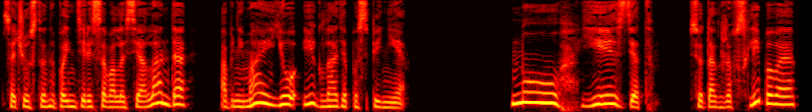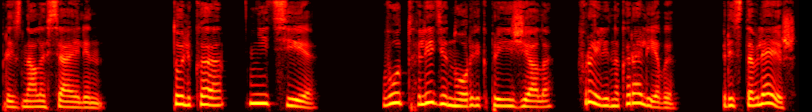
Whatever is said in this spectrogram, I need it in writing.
Сочувственно поинтересовалась Иоланда, обнимая ее и гладя по спине. Ну, ездят, все так же всхлипывая, призналась Айлин. Только не те. Вот леди Норвик приезжала, фрейлина королевы. Представляешь,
